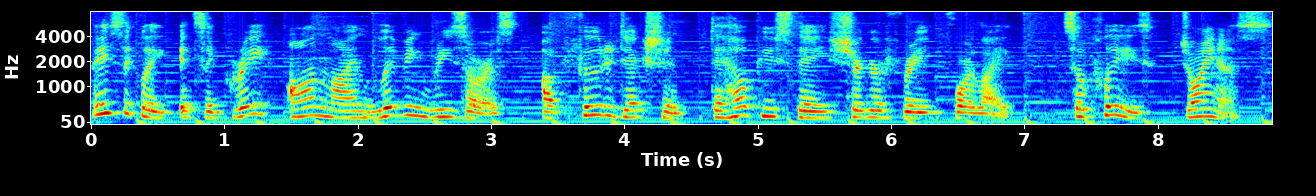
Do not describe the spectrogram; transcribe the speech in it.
Basically, it's a great online living resource of food addiction to help you stay sugar free for life. So please join us.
